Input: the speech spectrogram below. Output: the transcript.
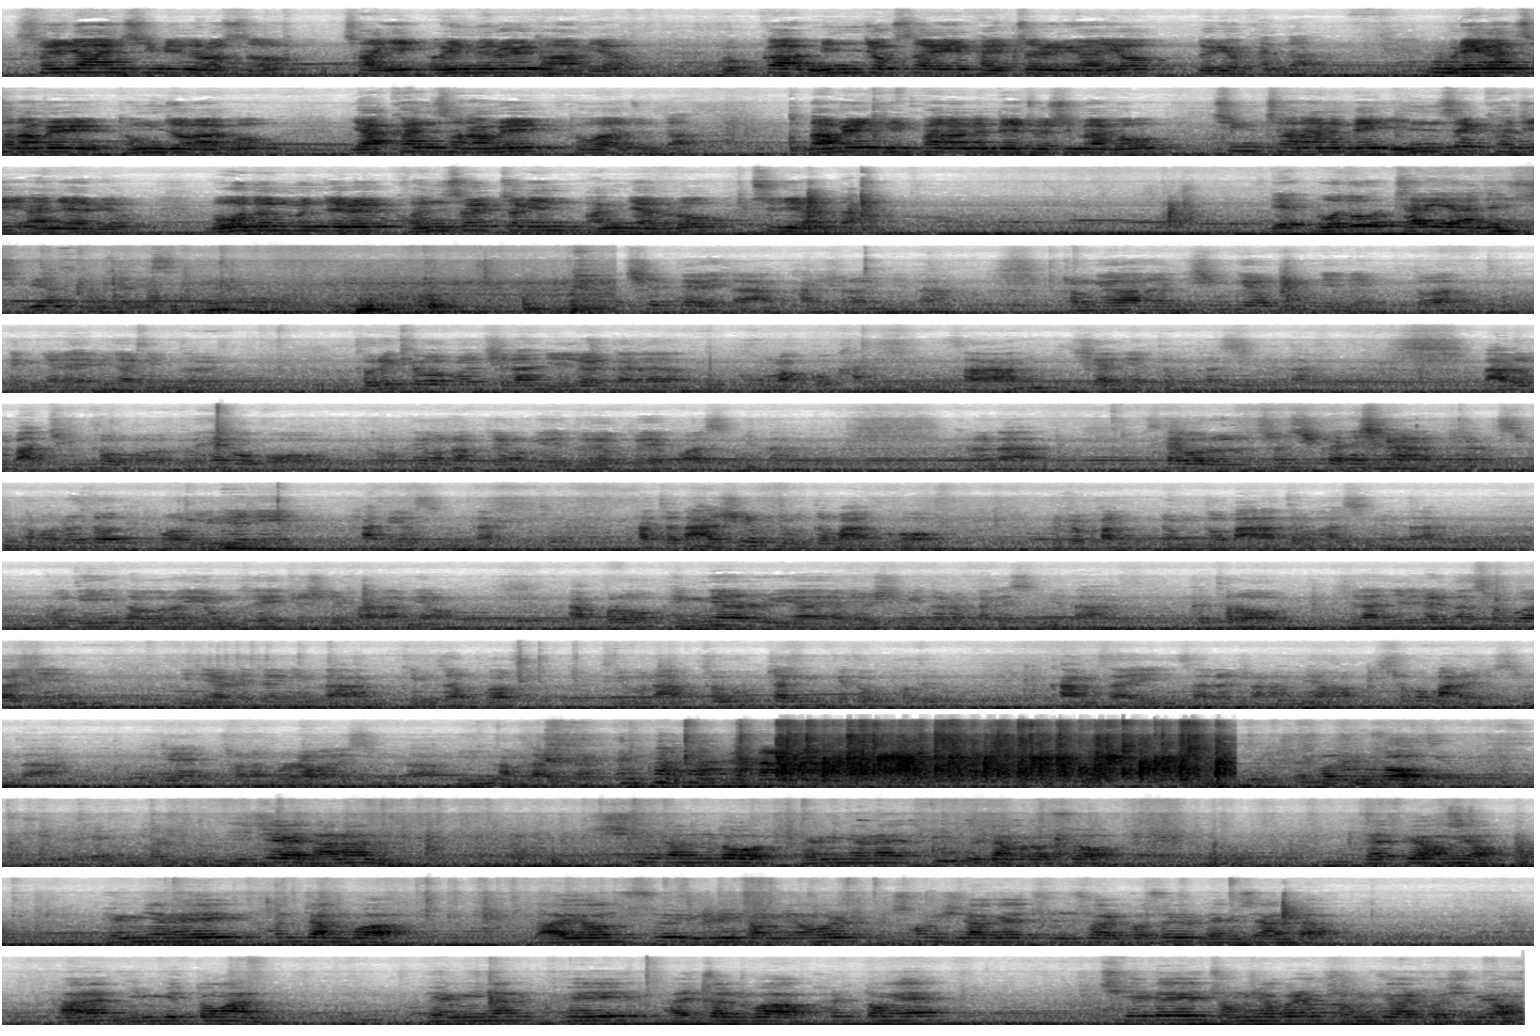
선량한 시민으로서 자기 의무를 다하며 국가 민족 사회의 발전을 위하여 노력한다. 불행한 사람을 동정하고 약한 사람을 도와준다. 남을 비판하는 데 조심하고 칭찬하는 데 인색하지 아니하며 모든 문제를 건설적인 방향으로 추진한다. 네, 모두 자리에 앉아 주시면 감사하겠습니다. 7대 회장 강신호입니다. 존경하는 신기용 총리님 또한 100년의 회장님들 돌이켜보면 지난 1년간은 고맙고 감사한 시간이었던 것 같습니다. 나름 마침도 해보고 또 회원 확정을 위해 노력도 해보았습니다. 그러나 세월은 순식간에 지나가는 것 같습니다. 어느덧 뭐 1년이 다 되었습니다. 하여튼 아쉬운 점도 많고 부족한 점도 많았던 것 같습니다. 부디 너그러 용서해 주시길 바라며 앞으로 100년을 위하여 열심히 노력하겠습니다. 끝으로 지난 1년간 수고하신 이재열 회장님과 김성법 유은학 조국장님께도 거듭 감사의 인사를 전하며 수고 많으셨습니다. 이제 저는 물러가겠습니다. 감사합니다. 서승서 이제 나는 10년도 100년의 의장으로서 대표하며 100년의 헌장과 라이온스 윤리 강령을 성실하게 준수할 것을 맹세한다. 나는 임기 동안 102년 회의 발전과 활동에 최대의 정력을 경주할 것이며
